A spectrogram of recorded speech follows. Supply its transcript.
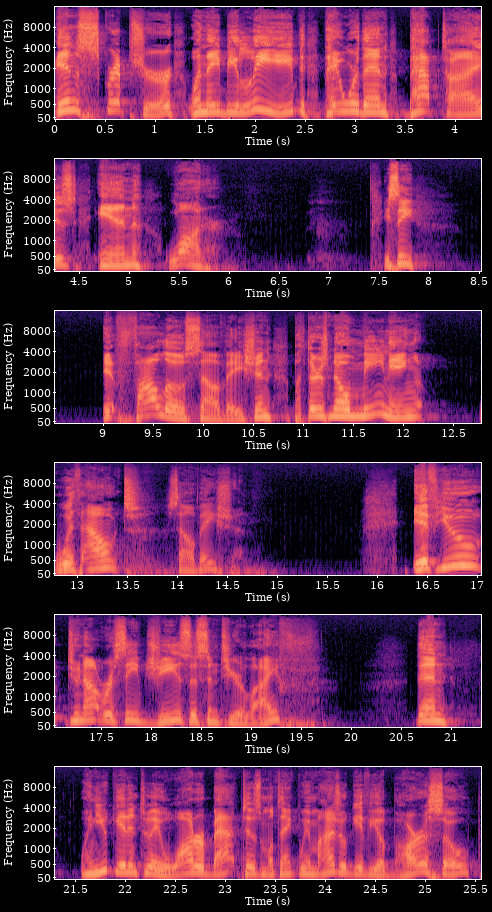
In Scripture, when they believed, they were then baptized in water. You see, it follows salvation, but there's no meaning without salvation. If you do not receive Jesus into your life, then when you get into a water baptismal tank, we might as well give you a bar of soap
